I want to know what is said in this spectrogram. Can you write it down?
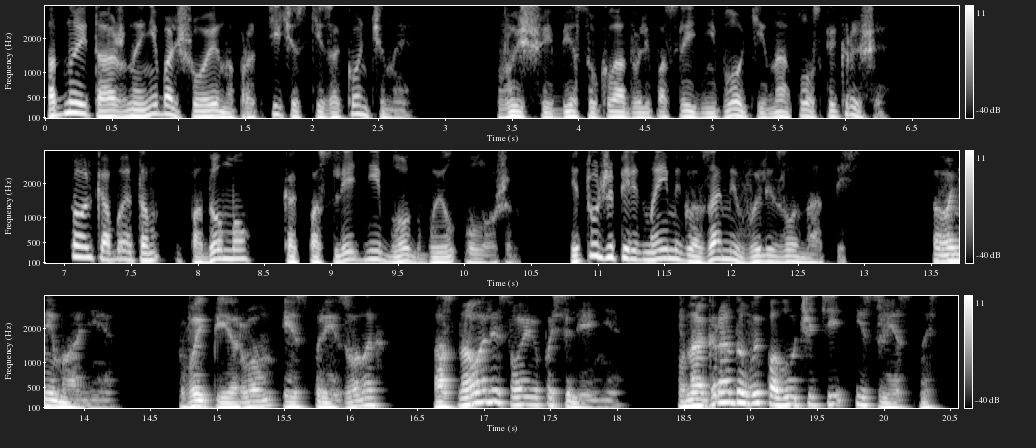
Одноэтажное, небольшое, но практически законченное. Высшие бесы укладывали последние блоки на плоской крыше. Только об этом подумал, как последний блок был уложен. И тут же перед моими глазами вылезла надпись. «Внимание! Вы первым из призванных основали свое поселение. В награду вы получите известность.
